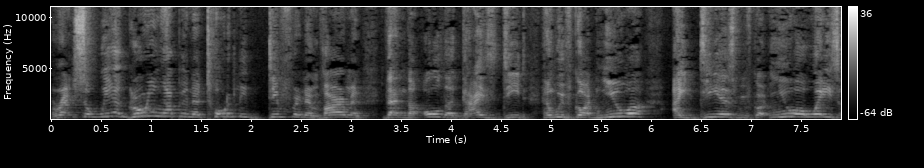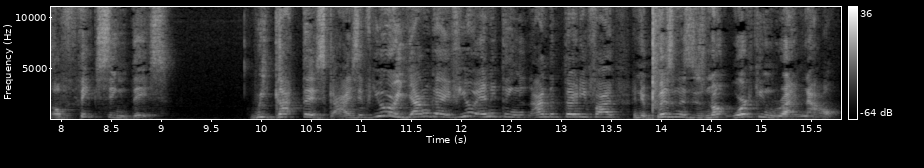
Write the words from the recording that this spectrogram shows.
Right, so we are growing up in a totally different environment than the older guys did, and we've got newer ideas, we've got newer ways of fixing this. We got this, guys. If you're younger, if you're anything under 35 and your business is not working right now,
